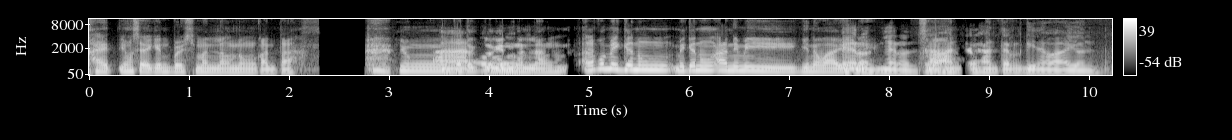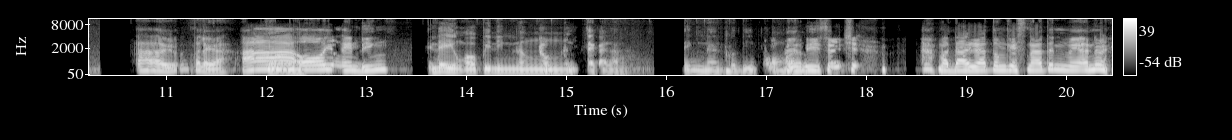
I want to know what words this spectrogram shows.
kahit yung second verse man lang nung kanta, yung Ah, patugtugin man lang. Alam ko may ganung, may ganung anime ginawa yun Meron, eh. meron. Sa Diba? Hunter Hunter ginawa yun. Ah, yun, talaga? Ah, oo, yung ending. Hindi, yung opening ng... Okay. Teka lang. Tingnan ko dito kung May ano. research. Madaya tong guest natin, may ano eh.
